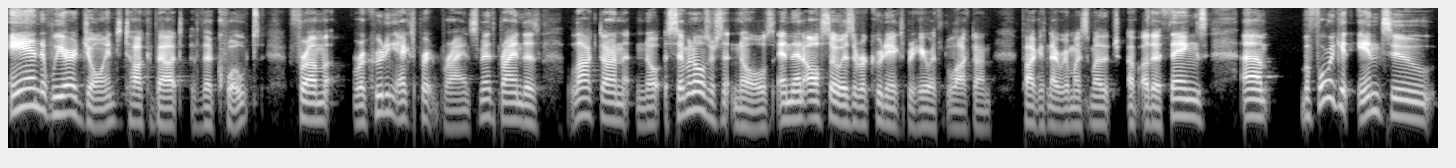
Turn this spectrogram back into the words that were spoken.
And we are joined to talk about the quote from recruiting expert Brian Smith. Brian does Locked On no- Seminoles or Sentinels, and then also is a recruiting expert here with the Locked On Podcast Network, among some other, of other things. Um, before we get into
